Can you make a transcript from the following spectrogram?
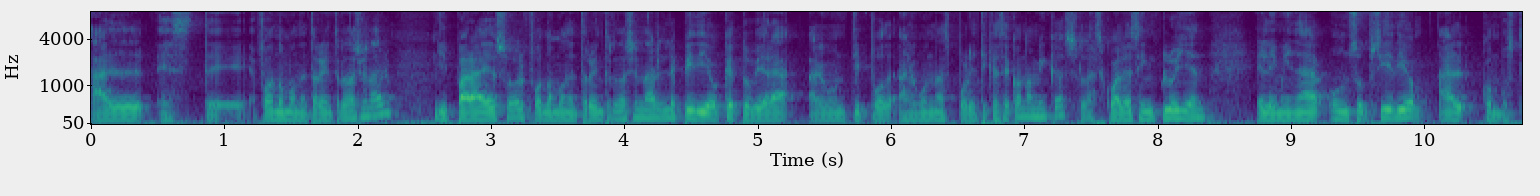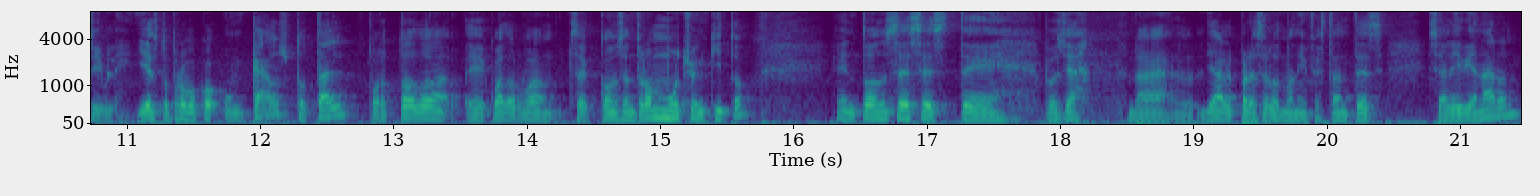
al este, Fondo Monetario Internacional y para eso el Fondo Monetario Internacional le pidió que tuviera algún tipo de algunas políticas económicas, las cuales incluyen eliminar un subsidio al combustible. Y esto provocó un caos total por todo Ecuador, se concentró mucho en Quito. Entonces, este, pues ya, ya al parecer los manifestantes se alivianaron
